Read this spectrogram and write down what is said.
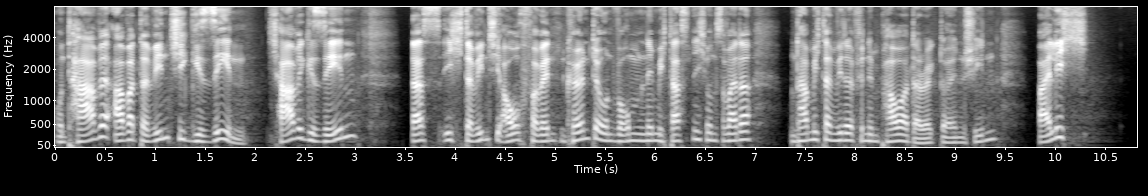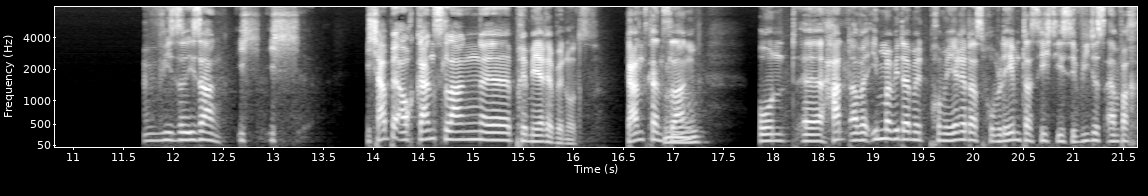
Und habe aber DaVinci gesehen. Ich habe gesehen, dass ich DaVinci auch verwenden könnte und warum nehme ich das nicht und so weiter. Und habe mich dann wieder für den Power Director entschieden, weil ich, wie soll ich sagen, ich, ich, ich habe ja auch ganz lang äh, Premiere benutzt. Ganz, ganz lang Mhm. Und äh, hat aber immer wieder mit Premiere das Problem, dass sich diese Videos einfach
